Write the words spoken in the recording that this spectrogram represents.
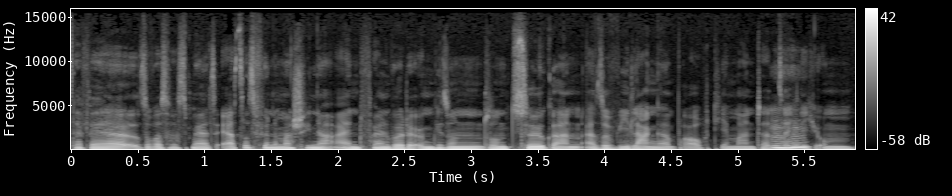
Da wäre sowas, was mir als erstes für eine Maschine einfallen würde, irgendwie so ein, so ein Zögern. Also wie lange braucht jemand tatsächlich, mhm. um,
